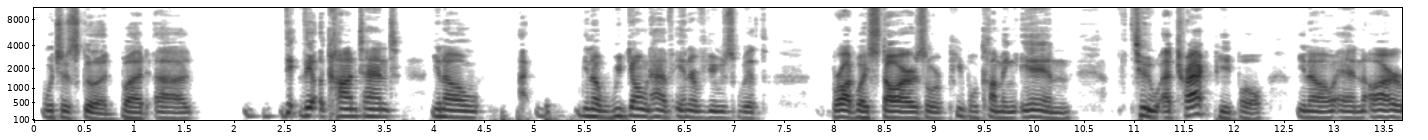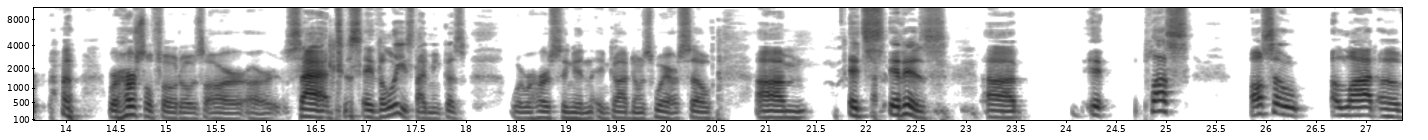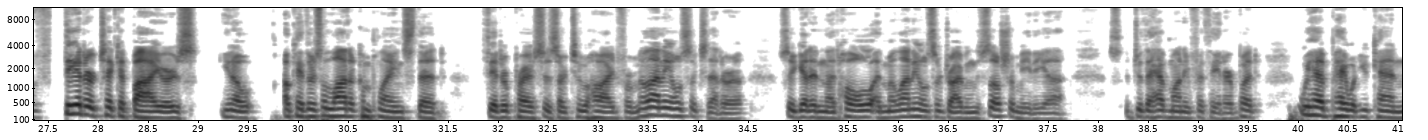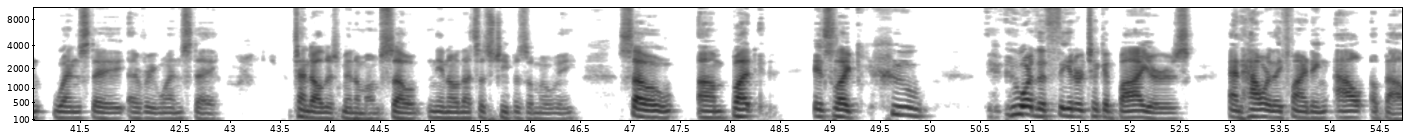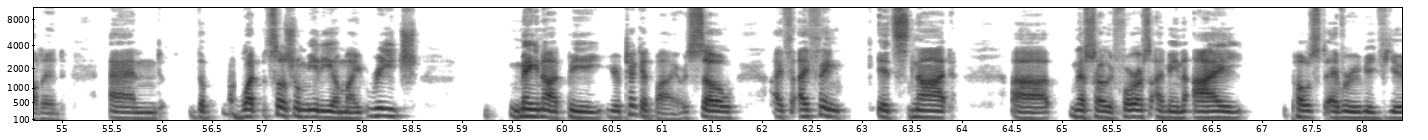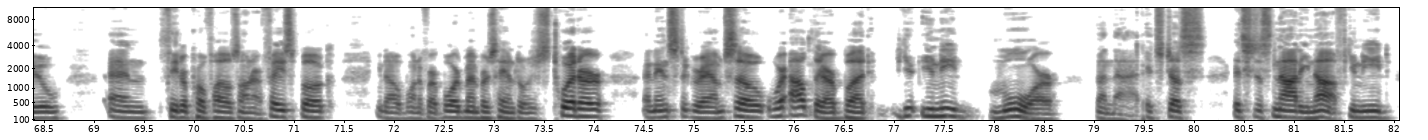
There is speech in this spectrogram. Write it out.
which is good. But uh, the, the content, you know, you know, we don't have interviews with Broadway stars or people coming in to attract people, you know, and our rehearsal photos are are sad to say the least. I mean, because we're rehearsing in, in God knows where. So um, it's it is uh, it plus also a lot of theater ticket buyers. You know, okay, there's a lot of complaints that theater prices are too high for millennials, etc. So you get in that hole, and millennials are driving the social media. Do they have money for theater? But we have pay what you can Wednesday every Wednesday, ten dollars minimum. So you know that's as cheap as a movie. So, um, but it's like who who are the theater ticket buyers and how are they finding out about it and the what social media might reach may not be your ticket buyers. So I th- I think it's not uh, necessarily for us. I mean, I post every review and theater profiles on our Facebook. You know, one of our board members handles Twitter and Instagram. So we're out there, but you, you need more than that. It's just it's just not enough. You need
